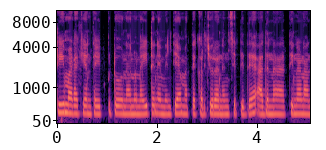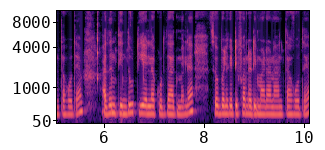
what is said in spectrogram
ಟೀ ಮಾಡೋಕ್ಕೆ ಅಂತ ಇಟ್ಬಿಟ್ಟು ನಾನು ನೈಟನ್ನೇ ಮೆಂತ್ಯ ಮತ್ತು ಖರ್ಜೂರ ನೆನೆಸಿಟ್ಟಿದ್ದೆ. ಅದನ್ನು ತಿನ್ನೋಣ ಅಂತ ಹೋದೆ. ಅದನ್ನು ತಿಂದು ಟೀ ಎಲ್ಲ ಕುಡ್ದಾದ್ಮೇಲೆ, ಸೊ, ಬೆಳಗ್ಗೆ ಟಿಫನ್ ರೆಡಿ ಮಾಡೋಣ ಅಂತ ಹೋದೆ.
